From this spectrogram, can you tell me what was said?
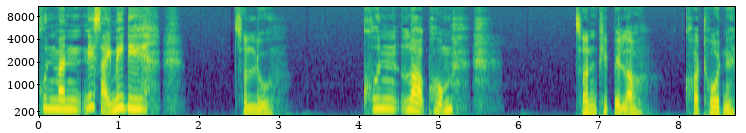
คุณมันนิสัยไม่ดีๆฉันรู้ คุณหลอกผม ฉันผิดไปแล้ว ขอโทษนะ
